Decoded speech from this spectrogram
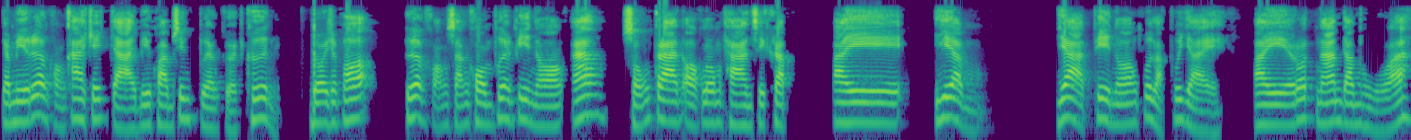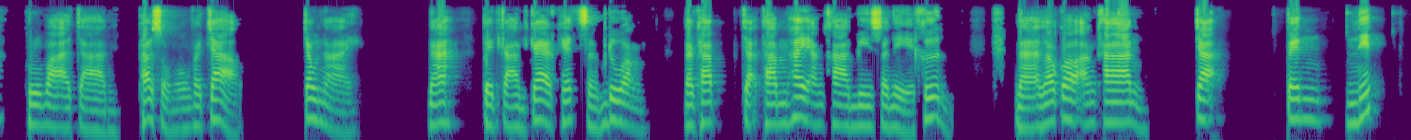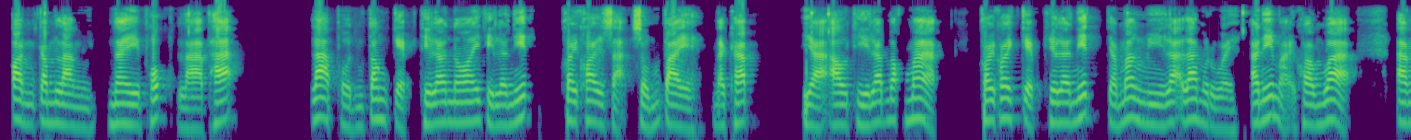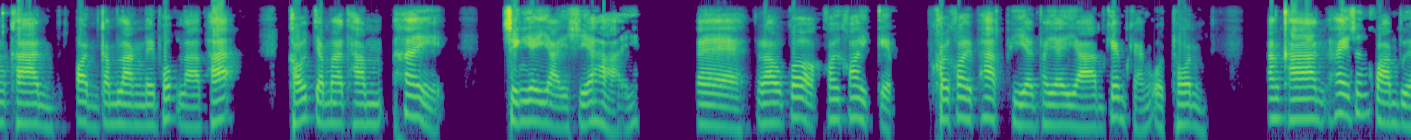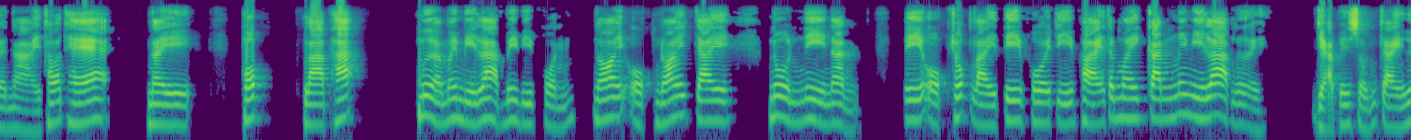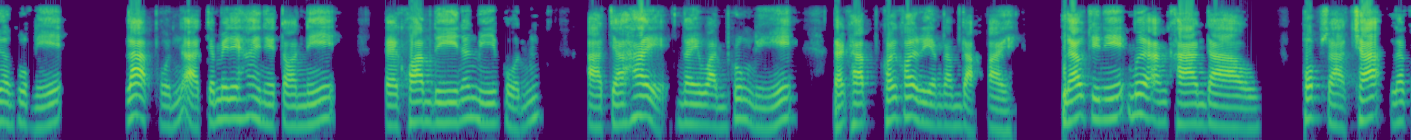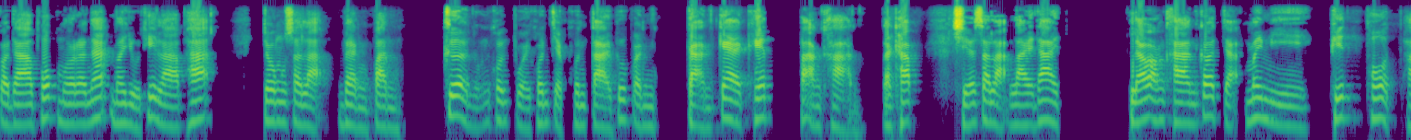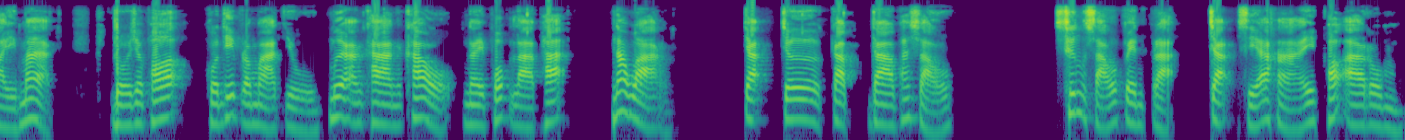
จะมีเรื่องของค่าใช้จ่ายมีความสิ้นเปลืองเกิดขึ้น โดยเฉพาะเรื่องของสังคมเพื่อนพี่น้องอ้าวสงกราน์ออกลงทานสิครับ ไป เยี่ยม ญาติพี่น้องผู้หลักผู้ใหญ่ ไปรดน้ำดำหัว ครูบาอาจารย์ พระสงฆ์องค์พระเจ้า เจ้านายนะ เป็นการแก้เคล็ดเสริมดวงนะครับ จะทำให้อังคารมีเสน่ห์ขึ้นนะแล้วก็อังคารจะเป็นนิดอ่อนกำลังในภพลาภะลาผลต้องเก็บทีละน้อยทีละนิด ค่อยๆสะสมไปนะครับ อย่าเอาทีละมากๆ ค่อยๆ เก็บทีละนิดจะมั่งมีและร่ำรวย อันนี้หมายความว่า อังคารอ่อนกำลังในภพลาภะเขาจะมาทำให้สิ่งใหญ่ ๆ เสียหาย แต่เราก็ค่อยๆ เก็บ ค่อยๆ ภาคเพียรพยายาม เข้มแข็งอดทน อังคารให้ซึ่งความเบื่อหน่ายท้อแท้ในภพลาภะเมื่อไม่มีลาบไม่มีผล น้อยอกน้อยใจนู่นนี่นั่น ตีอกชกไหลตีโพยตีผายทำไมกันไม่มีลาบเลย อย่าไปสนใจเรื่องพวกนี้ ลาบผลอาจจะไม่ได้ให้ในตอนนี้ แต่ความดีนั้นมีผลอาจจะให้ในวันพรุ่งนี้นะครับ ค่อยๆเรียงลำดับไป แล้วทีนี้เมื่ออังคารดาว พบศาสตร์ชะ แล้วก็ดาวพบมรณะมาอยู่ที่ลาภะจงสละแบ่งปันเกื้อหนุนคนป่วยคนเจ็บคนตายเพื่อเป็นการแก้เคล็ดพระอังคารนะครับ เสียสละรายได้ แล้วอังคารก็จะไม่มีพิษโทษภัยมาก โดยเฉพาะคนที่ประมาทอยู่เมื่ออังคารเข้าในภพลาภะหน้าว่าง จะเจอกับดาวพระเสาร์ซึ่งเสาเป็นประจะเสียหายเพราะอารมณ์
